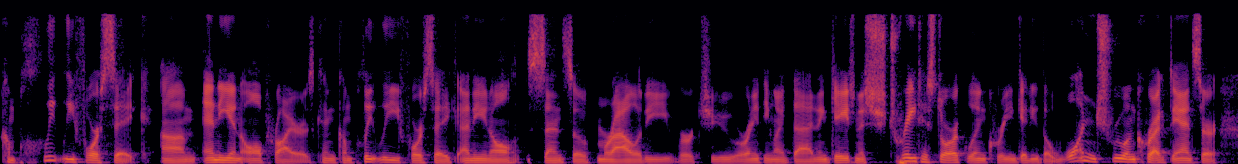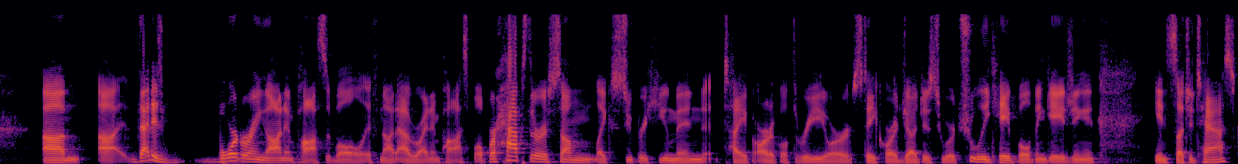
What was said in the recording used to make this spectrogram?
completely forsake um, any and all priors, can completely forsake any and all sense of morality, virtue, or anything like that, and engage in a straight historical inquiry and get you the one true and correct answer. Um, uh, that is bordering on impossible, if not outright impossible. Perhaps there are some like superhuman type Article Three or state court judges who are truly capable of engaging in, in such a task.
